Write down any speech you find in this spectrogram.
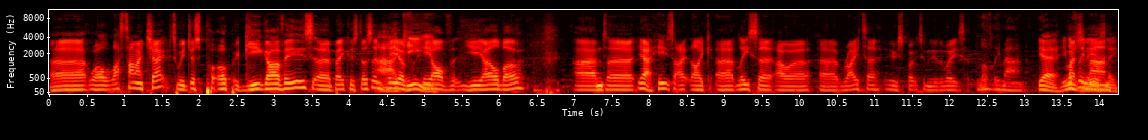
Uh, well, last time I checked, we just put up Guy Garvey's uh, Baker's Dozen. Ah, he, of, he of Ye Elbow. And uh, yeah, he's uh, like uh, Lisa, our uh, writer who spoke to him the other week. Said, Lovely man. Yeah, you Lovely man. isn't he?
